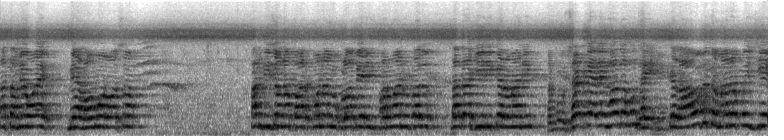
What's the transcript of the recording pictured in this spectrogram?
આ તમે હોય મેલોમાં રહો છો. અને બીજોના પાર્કોના લુગડા પહેરી ફરવાનું પાછું દાદાગીરી કરવાની. શર્ટ પહેરી ન તો શું થઈ ગયું. કે લાવો કે તમારા પૈસે?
